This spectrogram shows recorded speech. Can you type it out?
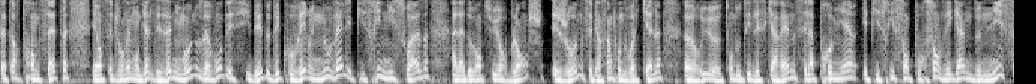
7h37 et en cette journée mondiale des animaux, nous avons décidé de découvrir une nouvelle épicerie niçoise à la devanture blanche et jaune. C'est bien simple, on ne voit qu'elle, euh, rue euh, Tondouti de l'Escarène. C'est la première épicerie 100% végane de Nice.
